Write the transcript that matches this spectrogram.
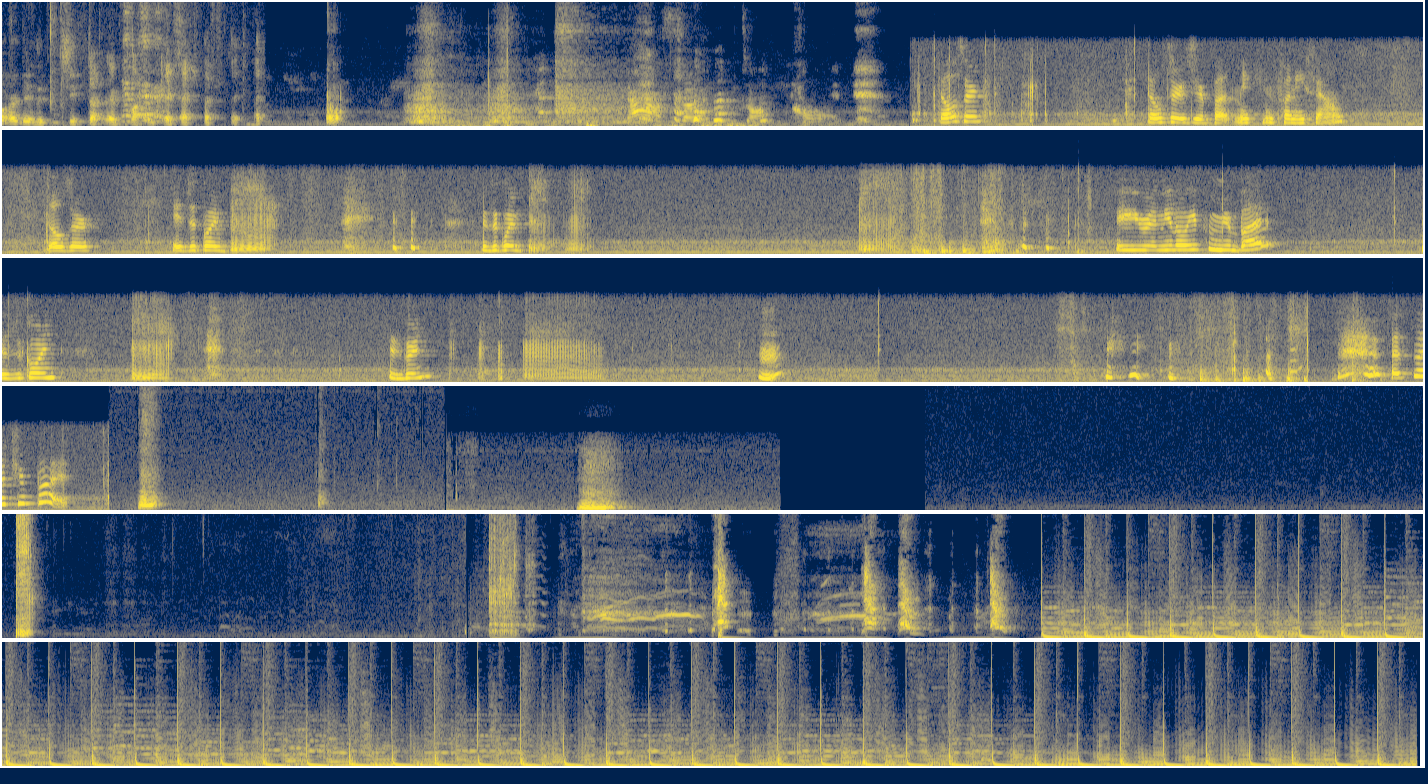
farted and she started barking. Dozer. Dozer, is your butt making funny sounds? Dozer, is it going? is it going? Are you running away from your butt? Is it going? It going? Hmm? That's not your butt.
